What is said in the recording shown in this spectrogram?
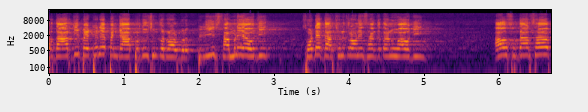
ਸਰਦਾਰ ਜੀ ਬੈਠੇ ਨੇ ਪੰਜਾਬ ਪ੍ਰਦੂਸ਼ਣ ਕੰਟਰੋਲ ਬੋਰਡ ਪਲੀਜ਼ ਸਾਹਮਣੇ ਆਓ ਜੀ। ਤੁਹਾਡੇ ਦਰਸ਼ਨ ਕਰਾਉਣੇ ਸੰਗਤਾਂ ਨੂੰ ਆਓ ਜੀ। ਆਓ ਸਰਦਾਰ ਸਾਹਿਬ।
